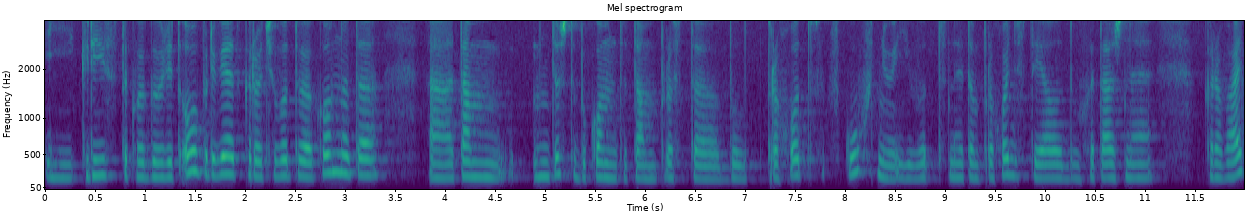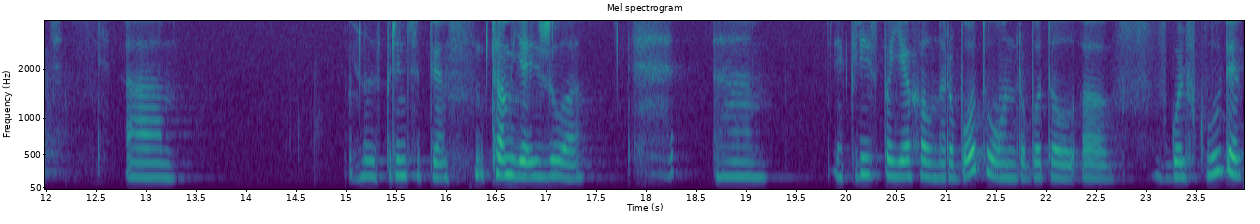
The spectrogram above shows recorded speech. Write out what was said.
и Крис такой говорит, о, привет, короче, вот твоя комната. А, там не то чтобы комната, там просто был проход в кухню, и вот на этом проходе стояла двухэтажная кровать. А, ну и, в принципе, там я и жила. И Крис поехал на работу, он работал в гольф-клубе,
